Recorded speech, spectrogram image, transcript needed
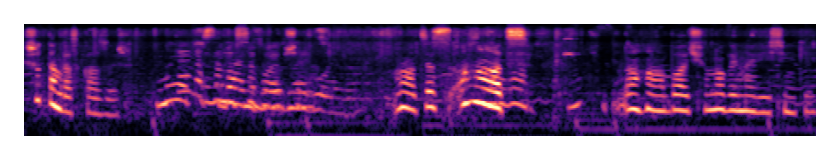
Що ти там розказуєш? Мы Вона сама з собою общається. А, це з. Ага, це... ага, бачу, новий новісінький.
